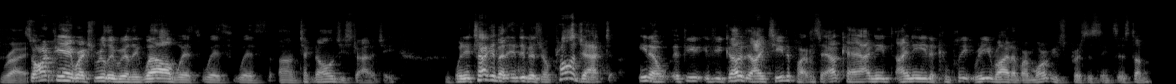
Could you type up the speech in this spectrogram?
Right. So RPA works really, really well with with with um, technology strategy. Mm-hmm. When you're talking about individual project, you know, if you if you go to the IT department and say, okay, I need I need a complete rewrite of our mortgage processing system,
